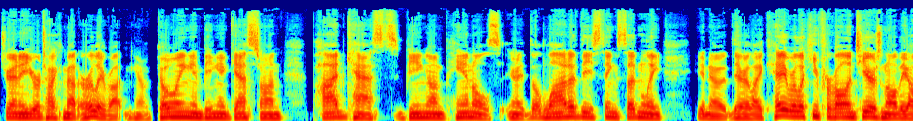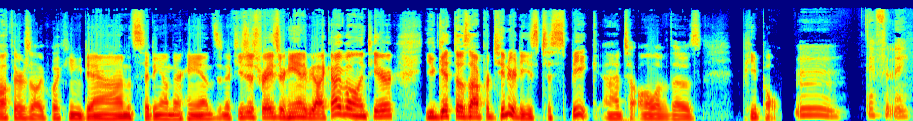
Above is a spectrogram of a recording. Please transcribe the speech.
Joanna, you were talking about earlier about you know going and being a guest on podcasts, being on panels. You know, a lot of these things suddenly you know they're like hey we're looking for volunteers and all the authors are like looking down and sitting on their hands and if you just raise your hand and be like i volunteer you get those opportunities to speak uh, to all of those people mm, definitely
